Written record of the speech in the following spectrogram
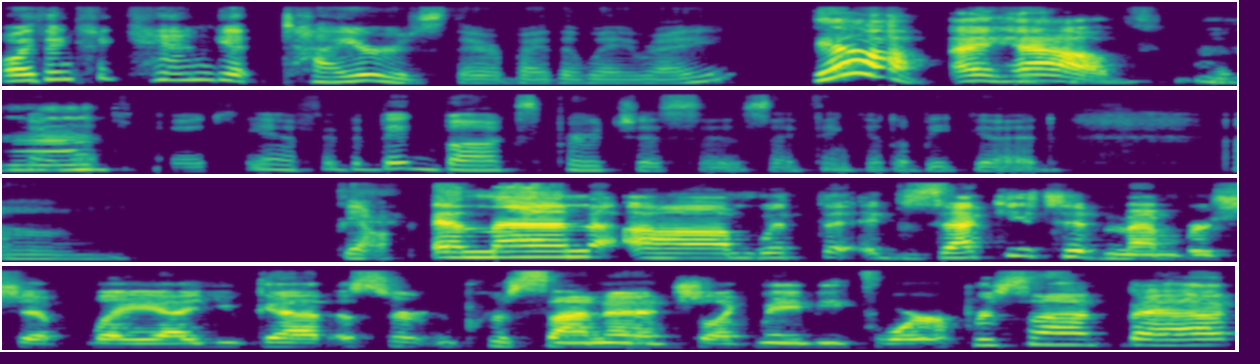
Oh, I think I can get tires there, by the way, right? Yeah, I have. Okay, okay. Yeah, for the big box purchases, I think it'll be good. Um, yeah. And then um, with the executive membership, Leah, you get a certain percentage, like maybe 4% back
